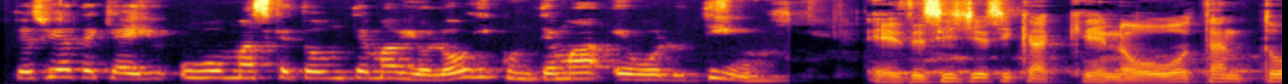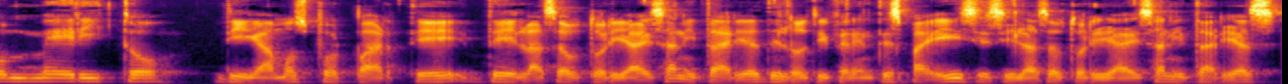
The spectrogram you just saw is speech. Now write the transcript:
Entonces fíjate que ahí hubo más que todo un tema biológico, un tema evolutivo. Es decir, Jessica, que no hubo tanto mérito digamos, por parte de las autoridades sanitarias de los diferentes países y las autoridades sanitarias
